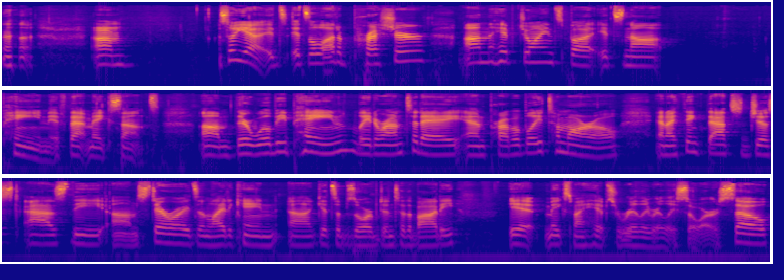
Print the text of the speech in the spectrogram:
um, so yeah, it's it's a lot of pressure on the hip joints, but it's not pain, if that makes sense. Um, there will be pain later on today and probably tomorrow, and I think that's just as the um, steroids and lidocaine uh, gets absorbed into the body. It makes my hips really, really sore. So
